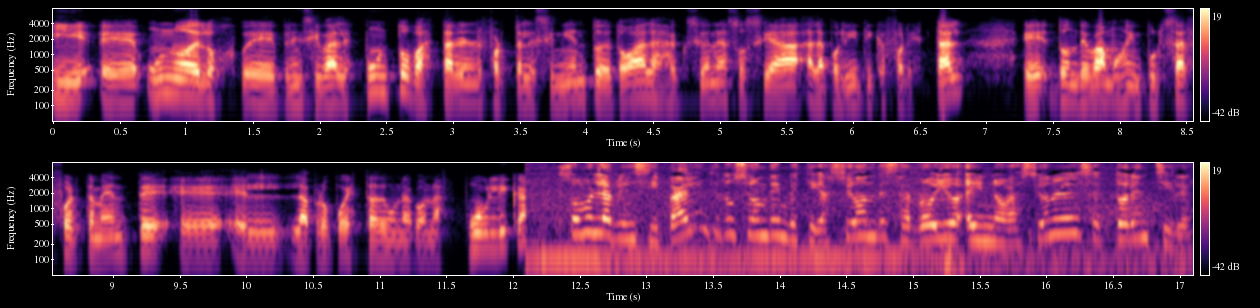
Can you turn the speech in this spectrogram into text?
Y uno de los principales puntos va a estar en el fortalecimiento de todas las acciones asociadas a la política forestal, eh, donde vamos a impulsar fuertemente eh, la propuesta de una CONAF pública. Somos la principal institución de investigación, desarrollo e innovación en el sector en Chile.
